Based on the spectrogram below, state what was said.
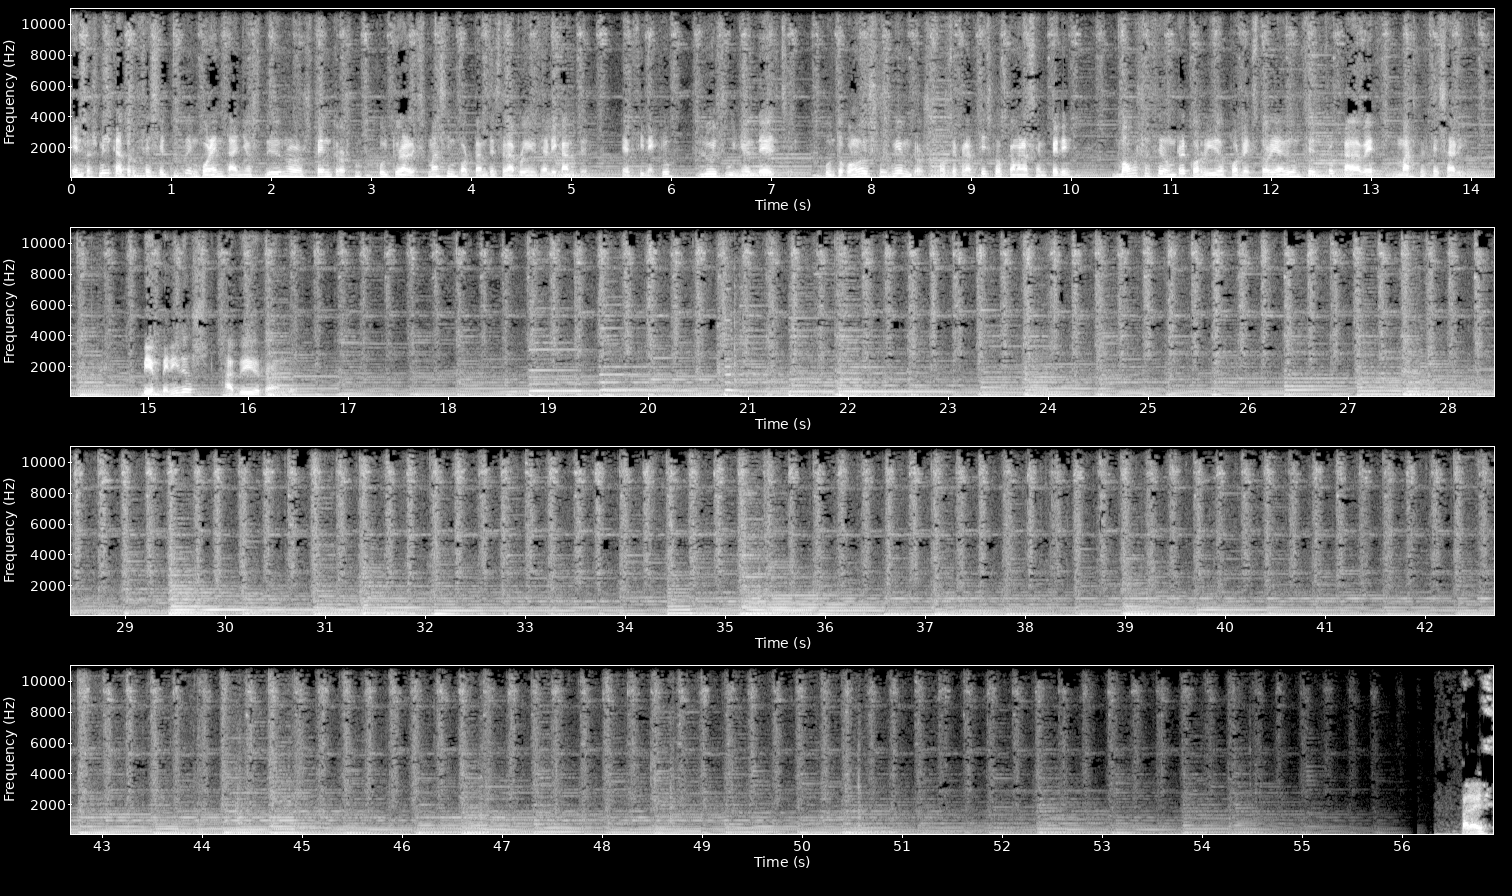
En 2014 se cumplen 40 años de uno de los centros culturales más importantes de la provincia de Alicante, el Cineclub Luis Buñuel de Elche. Junto con uno de sus miembros, José Francisco Cámaras Empere, vamos a hacer un recorrido por la historia de un centro cada vez más necesario. Bienvenidos a Vivir Rolando.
